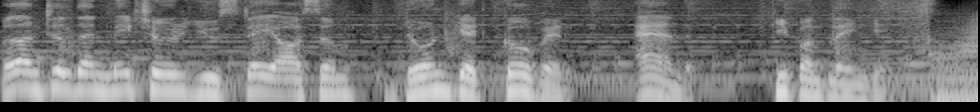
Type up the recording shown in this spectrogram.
Well, until then, make sure you stay awesome, don't get COVID, and keep on playing games.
